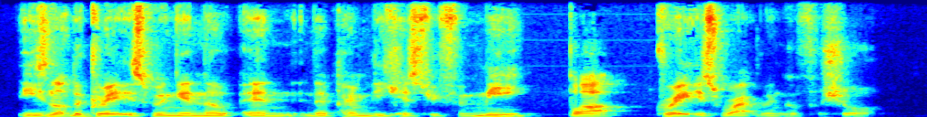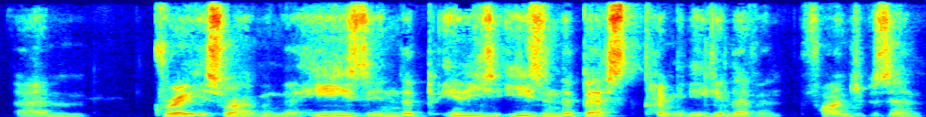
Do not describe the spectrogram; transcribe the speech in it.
he's not the greatest winger in the in, in, the Premier League history for me, but greatest right winger for sure. Um, greatest right winger. He's in the he's, in the best Premier League eleven, hundred percent.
